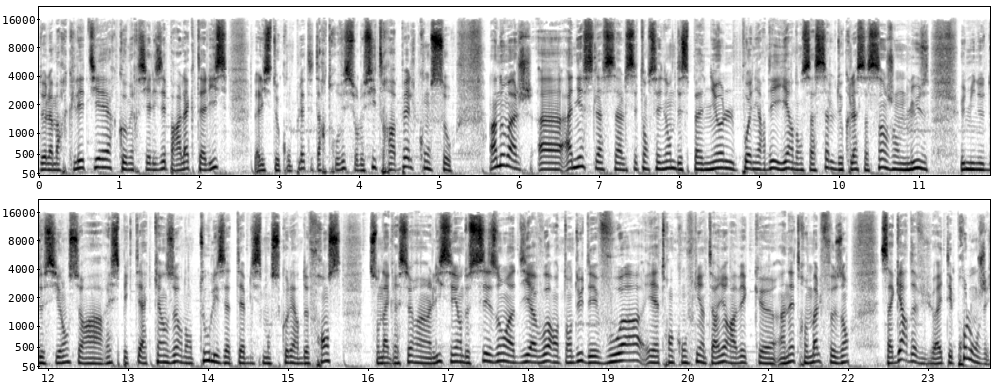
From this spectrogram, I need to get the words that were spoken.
de la marque laitière commercialisés par Lactalis. La liste complète est à retrouver sur le site Rappel Conso. Un hommage à Agnès Lassalle, cette enseignante d'espagnol poignardée hier dans sa salle de classe à Saint-Jean-de-Luz. Une minute de silence sera respectée à 15h dans tous les établissements scolaires de France. Son agresseur, un lycéen de 16 ans, a dit avoir entendu des voix et être en conflit intérieur avec euh, un être malfaisant. Sa garde à vue a été prolongée.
